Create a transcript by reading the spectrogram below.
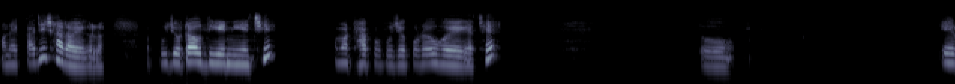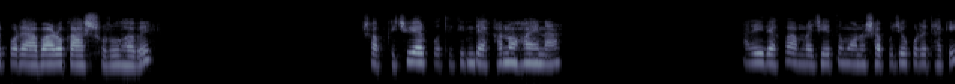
অনেক কাজই সারা হয়ে গেল। পুজোটাও দিয়ে নিয়েছি, আমার ঠাকুর পুজো করেও হয়ে গেছে। তো এরপরে আবারও কাজ শুরু হবে। সব কিছুই আর প্রতিদিন দেখানো হয় না। আর এই দেখো আমরা যেহেতু মনসা পুজো করে থাকি,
